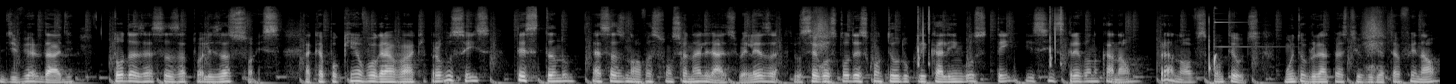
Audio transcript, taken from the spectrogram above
de verdade todas essas atualizações. Daqui a pouquinho eu vou gravar aqui para vocês testando essas novas funcionalidades, beleza? Se você gostou desse conteúdo, clica ali em gostei e se inscreva no canal para novos conteúdos. Muito obrigado por assistir o vídeo até o final.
